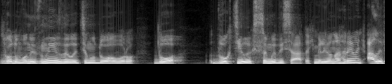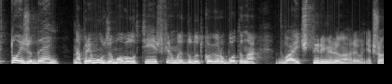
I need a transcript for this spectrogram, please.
Згодом вони знизили ціну договору до 2,7 мільйона гривень, але в той же день напряму замовило в тієї ж фірми додаткові роботи на 2,4 мільйона гривень. Якщо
